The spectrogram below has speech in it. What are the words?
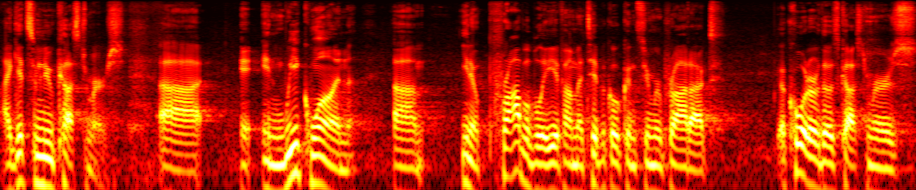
I get some new customers. Uh, in week one, um, you know, probably if I'm a typical consumer product, a quarter of those customers,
